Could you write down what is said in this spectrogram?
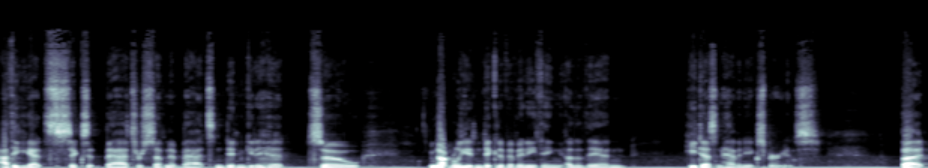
I think he got six at bats or seven at bats and didn't get a hit. So, not really indicative of anything other than he doesn't have any experience. But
